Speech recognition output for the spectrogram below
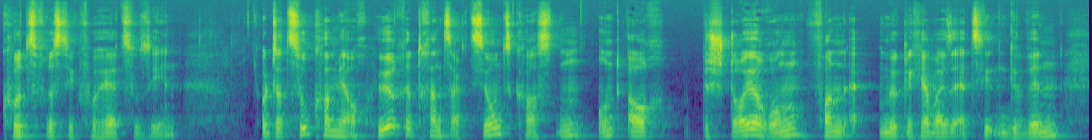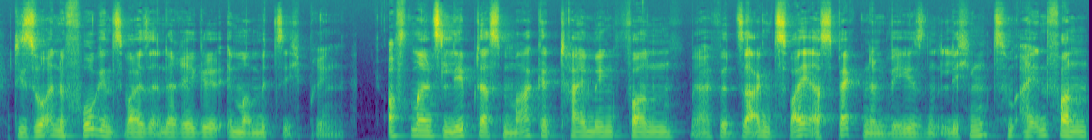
kurzfristig vorherzusehen. Und dazu kommen ja auch höhere Transaktionskosten und auch Besteuerung von möglicherweise erzielten Gewinnen, die so eine Vorgehensweise in der Regel immer mit sich bringen. Oftmals lebt das Market Timing von, ja, ich würde sagen, zwei Aspekten im Wesentlichen. Zum einen von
